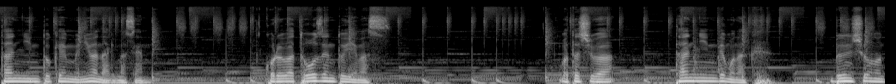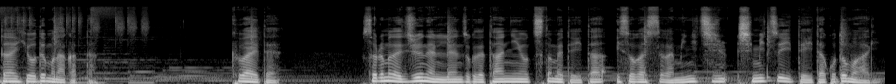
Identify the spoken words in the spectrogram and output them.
担任と兼務にはなりません。これは当然と言えます。私は担任でもなく文章の代表でもなかった。加えてそれまで10年連続で担任を務めていた忙しさが身に染みついていたこともあり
